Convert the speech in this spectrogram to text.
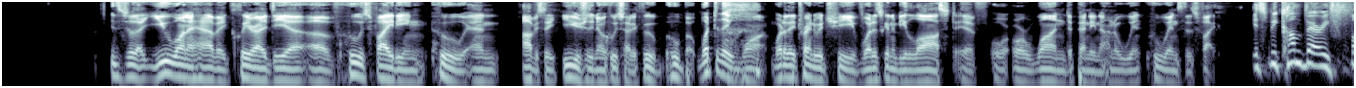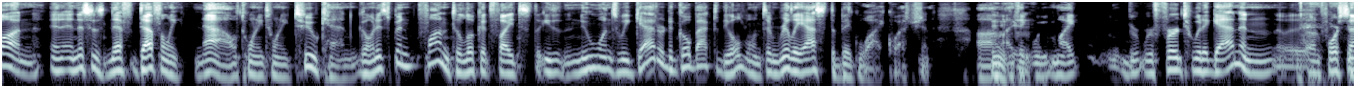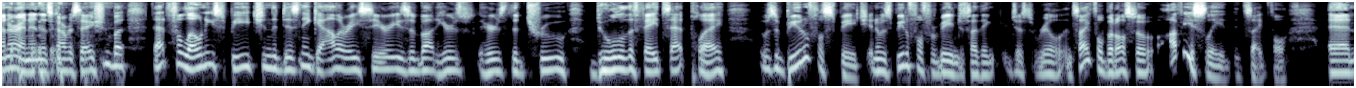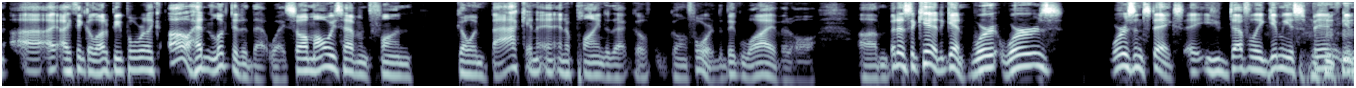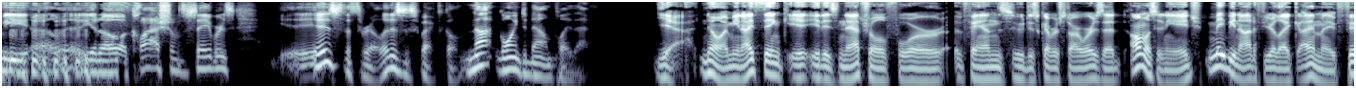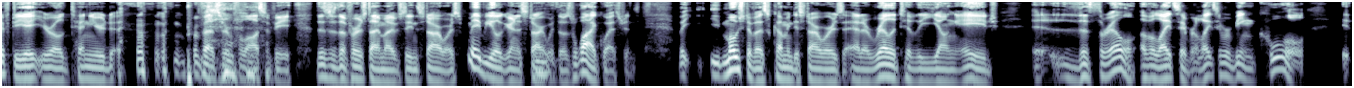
So that you want to have a clear idea of who's fighting who. And obviously, you usually know who's fighting who, who but what do they want? what are they trying to achieve? What is going to be lost if or, or won, depending on who, win, who wins this fight? It's become very fun and, and this is nef- definitely now 2022 ken going it's been fun to look at fights either the new ones we get or to go back to the old ones and really ask the big why question uh, mm-hmm. i think mm-hmm. we might referred to it again and uh, on Force Center and in this conversation. But that Filoni speech in the Disney Gallery series about here's here's the true duel of the fates at play. It was a beautiful speech, and it was beautiful for being just I think just real insightful, but also obviously insightful. And uh, I, I, think a lot of people were like, "Oh, I hadn't looked at it that way." So I'm always having fun going back and, and, and applying to that go, going forward. The big why of it all. Um, but as a kid, again, wor- words Words and stakes. Eh, you definitely give me a spin, give me, uh, you know, a clash of sabers. It is the thrill. It is a spectacle. Not going to downplay that. Yeah, no, I mean, I think it, it is natural for fans who discover Star Wars at almost any age. Maybe not if you're like, I'm a 58 year old tenured professor of philosophy. This is the first time I've seen Star Wars. Maybe you're going to start mm. with those why questions. But most of us coming to Star Wars at a relatively young age, eh, the thrill of a lightsaber, a lightsaber being cool,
